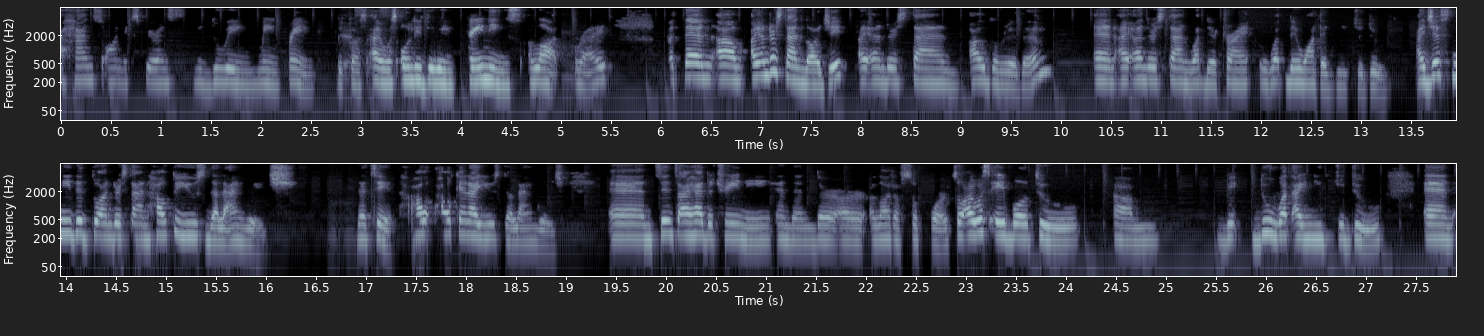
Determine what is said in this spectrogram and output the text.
a hands-on experience with doing mainframe because I yes. was only doing trainings a lot, Mm. right? But then um, I understand logic, I understand algorithm, and I understand what they're trying, what they wanted me to do. I just needed to understand how to use the language. That's it. How how can I use the language? And since I had the training, and then there are a lot of support, so I was able to um, be, do what I need to do. And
